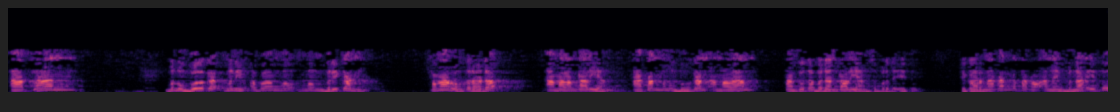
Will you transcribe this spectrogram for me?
akan menumbuhkan apa, memberikan pengaruh terhadap amalan kalian, akan menumbuhkan amalan anggota badan kalian seperti itu. Dikarenakan ketakwaan yang benar itu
